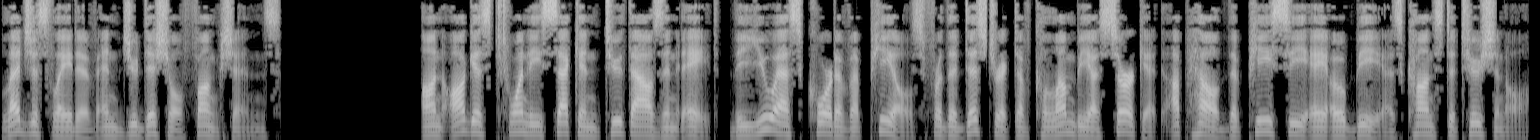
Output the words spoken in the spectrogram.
legislative and judicial functions. On August 22, 2008, the U.S. Court of Appeals for the District of Columbia Circuit upheld the PCAOB as constitutional.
